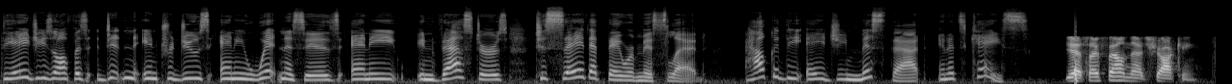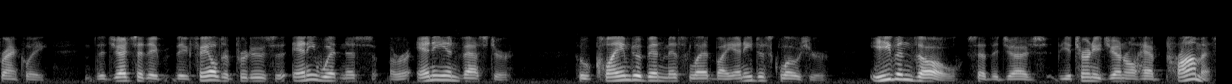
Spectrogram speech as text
the AG's office didn't introduce any witnesses, any investors, to say that they were misled. How could the AG miss that in its case? Yes, I found that shocking, frankly. The judge said they, they failed to produce any witness or any investor who claimed to have been misled by any disclosure, even though, said the judge, the Attorney General had promised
